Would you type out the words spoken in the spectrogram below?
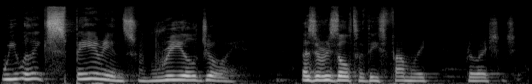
We will experience real joy as a result of these family relationships.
